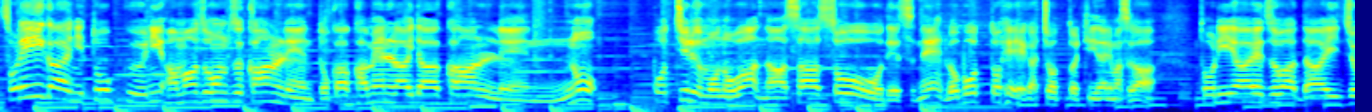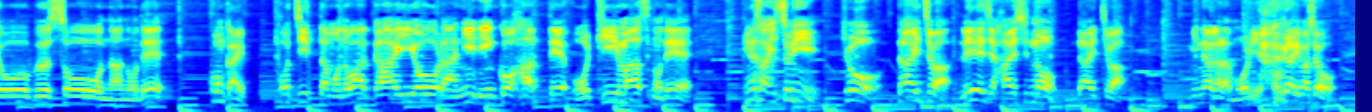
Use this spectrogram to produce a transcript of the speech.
それ以外に特にアマゾンズ関連とか仮面ライダー関連のポチるものはなさそうですね。ロボット兵がちょっと気になりますが、とりあえずは大丈夫そうなので、今回ポチったものは概要欄にリンクを貼っておきますので、皆さん一緒に今日第1話0時配信の第1話見ながら盛り上がりましょう。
